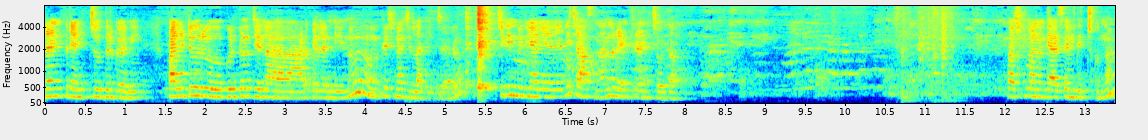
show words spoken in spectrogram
రండి ఫ్రెండ్స్ చూద్దరు కానీ. పల్లెటూరు గుంటూరు జిల్లా ఆడపిల్లని నేను కృష్ణా జిల్లాకి ఇచ్చారు. చికెన్ బిర్యానీ అనేది చేస్తున్నాను. రెండు ఫ్రెండ్స్ చూద్దాం. ఫస్ట్ మనం గ్యాస్ వెలిగించుకుందాం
